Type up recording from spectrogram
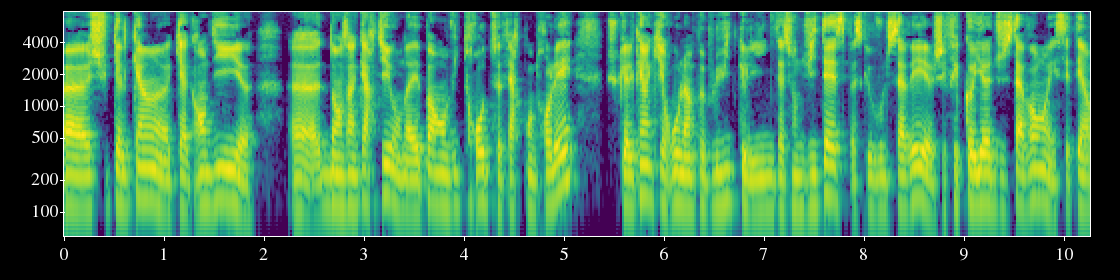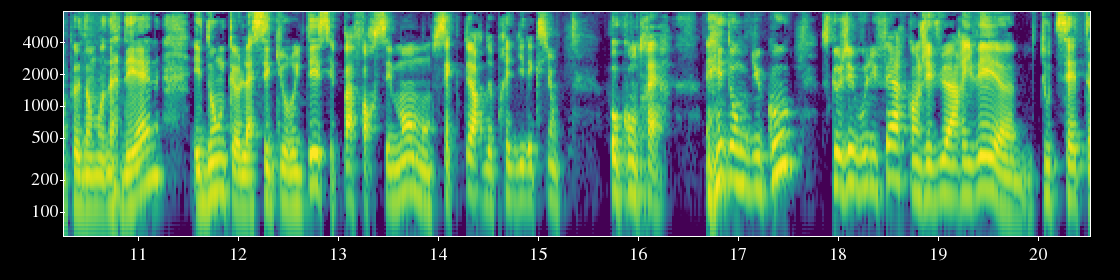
Euh, je suis quelqu'un euh, qui a grandi euh, dans un quartier où on n'avait pas envie trop de se faire contrôler. Je suis quelqu'un qui roule un peu plus vite que les limitations de vitesse parce que vous le savez, j'ai fait Coyote juste avant et c'était un peu dans mon ADN. Et donc la sécurité, c'est pas forcément mon secteur de prédilection. Au contraire. Et donc du coup, ce que j'ai voulu faire quand j'ai vu arriver toute cette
